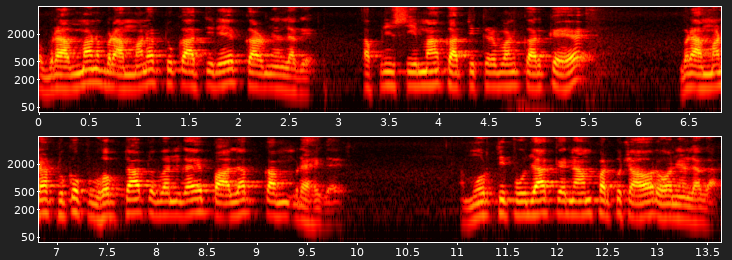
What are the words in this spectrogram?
तो ब्राह्मण ब्राह्मणत्व का अतिरेक करने लगे। अपनी सीमा का अतिक्रमण करके ब्राह्मणत्व को उपभोक्ता तो बन गए, पालक कम रह गए। मूर्ति पूजा के नाम पर कुछ और होने लगा।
